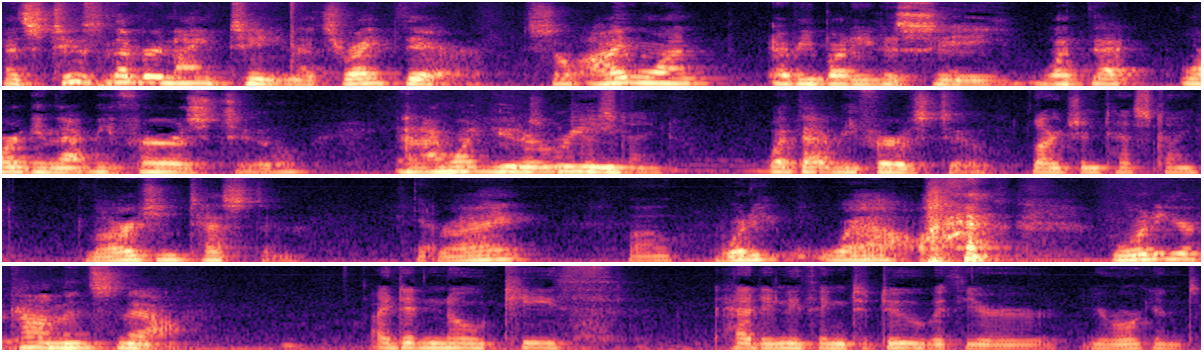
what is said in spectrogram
That's tooth number 19. That's right there. So I want everybody to see what that organ that refers to, and I want you to read. What that refers to. Large intestine. Large intestine. Yeah. Right? Wow. What do you, wow. what are your comments now? I didn't know teeth had anything to do with your your organs.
